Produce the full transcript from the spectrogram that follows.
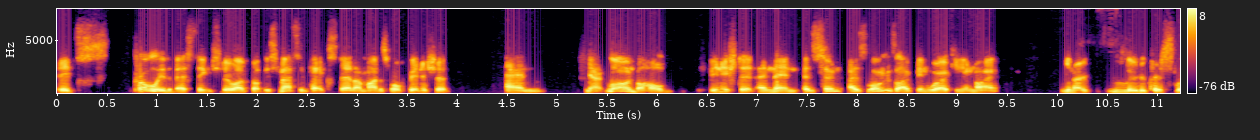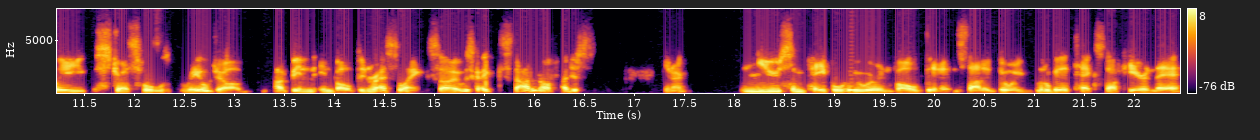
it's probably the best thing to do. I've got this massive HECS debt. I might as well finish it. And, you know, lo and behold, finished it. And then as soon, as long as I've been working in my, you know, ludicrously stressful real job, I've been involved in wrestling. So it was, it started off, I just, you know, knew some people who were involved in it and started doing a little bit of tech stuff here and there.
